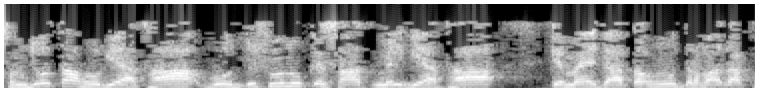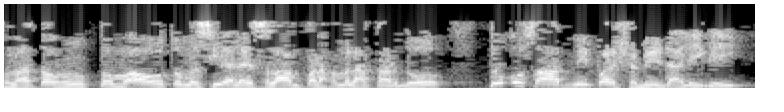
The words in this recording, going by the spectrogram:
سمجھوتا ہو گیا تھا، وہ دشمنوں کے ساتھ مل گیا تھا کہ میں جاتا ہوں، دروازہ کھلاتا ہوں، تم آؤ تو مسیح علیہ السلام پر حملہ کر دو، تو اس آدمی پر شبی ڈالی گئی۔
